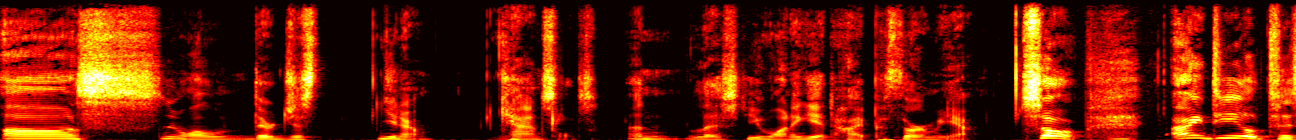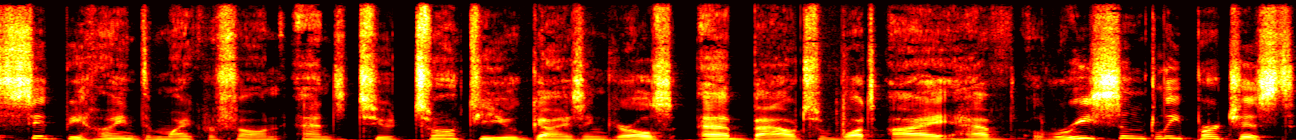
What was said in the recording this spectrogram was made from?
uh, well, they're just, you know, cancelled unless you want to get hypothermia. So, ideal to sit behind the microphone and to talk to you guys and girls about what I have recently purchased.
